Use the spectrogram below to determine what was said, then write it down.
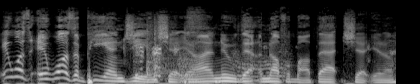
it was it was a PNG and shit. You know, I knew that enough about that shit. You know,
